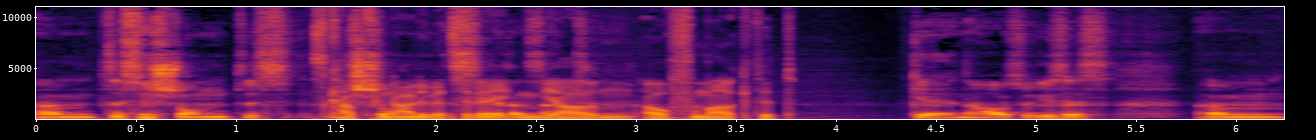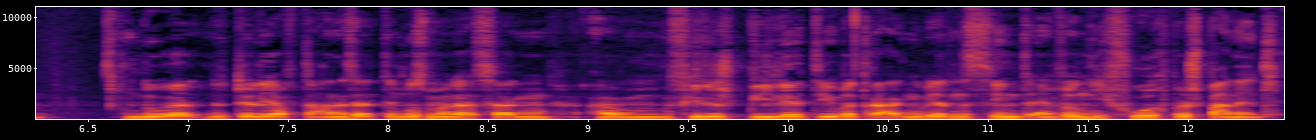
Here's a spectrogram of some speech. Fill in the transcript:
Ähm, das ist schon. Das, das Cupfinale wird seit einigen Jahren auch vermarktet. Genau, so ist es. Ähm, nur natürlich auf der anderen Seite muss man sagen, ähm, viele Spiele, die übertragen werden, sind einfach nicht furchtbar spannend.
